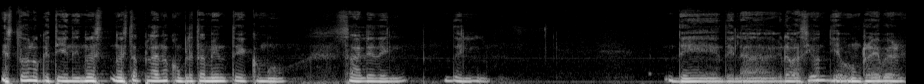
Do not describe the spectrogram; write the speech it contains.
es todo lo que tiene. No, no está plano completamente como sale del, del de, la grabación. Lleva un reverb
